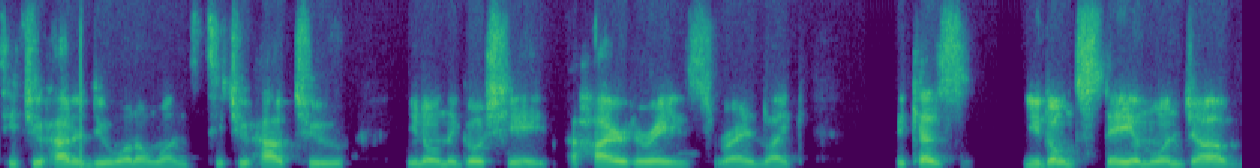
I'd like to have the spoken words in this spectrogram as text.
teach you how to do one-on-ones, teach you how to, you know, negotiate a higher raise, right? Like, because you don't stay in one job,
